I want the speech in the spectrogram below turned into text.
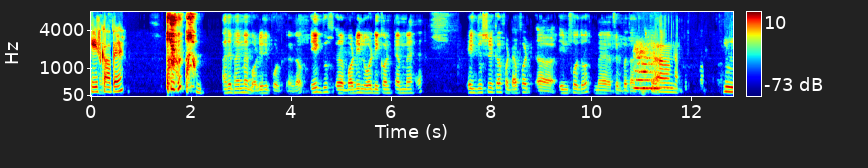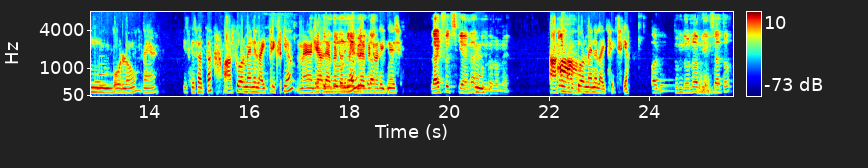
केस कहाँ पे है? अरे भाई मैं बॉडी रिपोर्ट कर रहा हूँ। एक दूसरे बॉडी लोअर डिकॉन टैब में है। एक दूसरे का फटाफट इन्फो दो मैं फिर बताता हूँ हम्म, बोल रहा हूँ मैं। किसके साथ था? आँसू और मैंने लाइट फिक्स किया। मैं अच्छा गया लेबोरेटरी में। लेबोरेटरी में। लाइट फिक्स किया है ना हम्म, तुम दोनों ने? आँसू हाँ। आँसू और मैंने लाइट फिक्स किया। और तुम दोनों अभी एक साथ हो?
